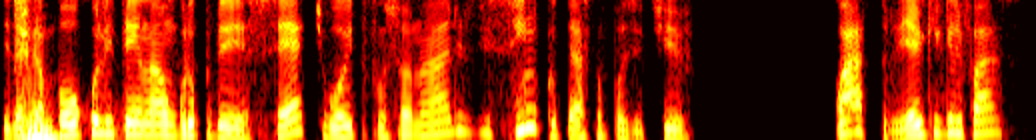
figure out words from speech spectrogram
e daqui Sim. a pouco ele tem lá um grupo de sete ou oito funcionários e cinco testam positivo. Quatro. E aí o que, que ele faz?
